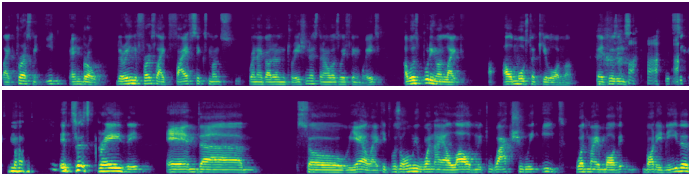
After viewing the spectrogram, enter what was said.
like trust me, eat and bro. During the first like five six months when I got a nutritionist and I was lifting weights, I was putting on like almost a kilo a month. It was in six months. It was crazy. And um, so yeah, like it was only when I allowed me to actually eat what my body body needed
